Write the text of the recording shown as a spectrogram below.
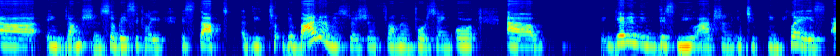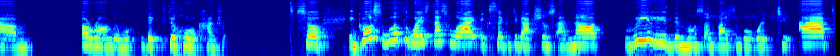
uh, injunction. So basically, it stopped the, the Biden administration from enforcing or um, getting in this new action into in place um, around the, the, the whole country. So it goes both ways. That's why executive actions are not really the most advisable way to act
